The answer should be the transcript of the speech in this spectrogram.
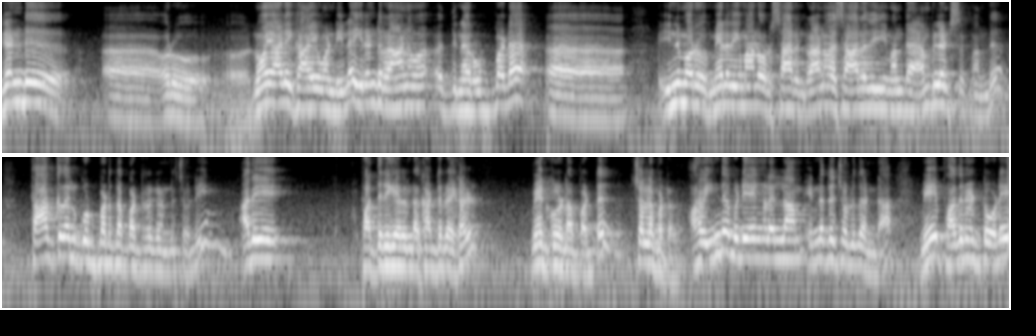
இரண்டு ஒரு நோயாளி காய வண்டியில் இரண்டு இராணுவத்தினர் உட்பட இன்னும் ஒரு மேலதிகமான ஒரு சார் இராணுவ சாரதி வந்த ஆம்புலன்ஸுக்கு வந்து தாக்குதலுக்கு உட்படுத்தப்பட்டிருக்குன்னு சொல்லி அதே பத்திரிகைகள் என்ற கட்டுரைகள் மேற்கொள்ளப்பட்டு சொல்லப்பட்டது. ஆக இந்த விடயங்கள் எல்லாம் என்னத்தை சொல்லுதுண்டா மே பதினெட்டோடே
